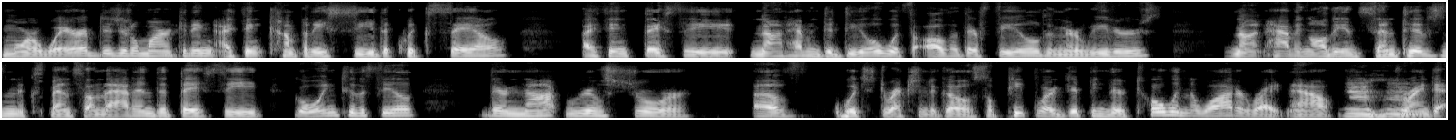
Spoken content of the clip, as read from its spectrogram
more aware of digital marketing. I think companies see the quick sale. I think they see not having to deal with all of their field and their leaders. not having all the incentives and expense on that end that they see going to the field, they're not real sure of which direction to go. So people are dipping their toe in the water right now, mm-hmm. trying to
